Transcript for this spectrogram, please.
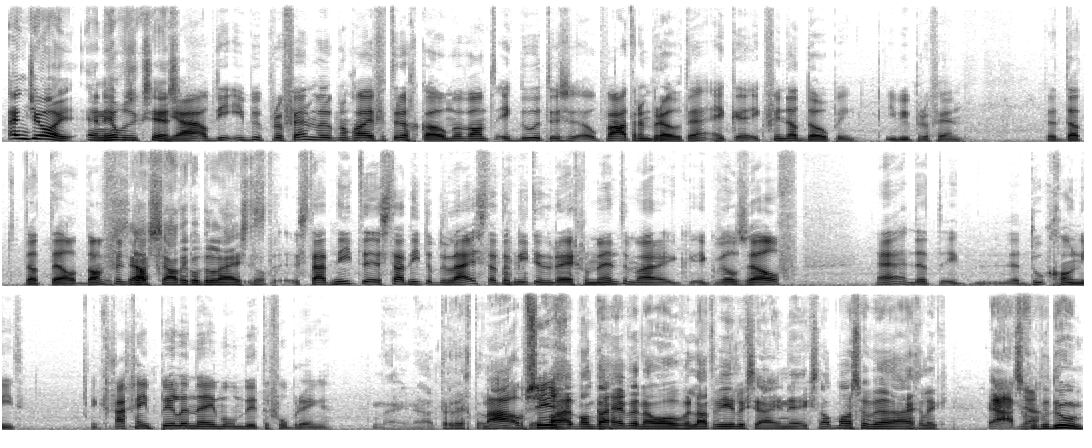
Enjoy en heel veel succes. Ja, op die ibuprofen wil ik nog wel even terugkomen, want ik doe het dus op water en brood. Hè. Ik, eh, ik vind dat doping, ibuprofen. Dat, dat, dat telt. Dan Dat vind staat, dat staat ook op de lijst, toch? st- staat, niet, eh, staat niet op de lijst, staat ook niet in de reglementen, maar ik, ik wil zelf, hè, dat, ik, dat doe ik gewoon niet. Ik ga geen pillen nemen om dit te volbrengen. Nee, nou terecht ook. Maar Want, op eh, zich- waar- want waar hebben we het nou over? Laten we eerlijk zijn. Eh, Ik snap Marcel wel eigenlijk. Ja, is Ja. goed te doen.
